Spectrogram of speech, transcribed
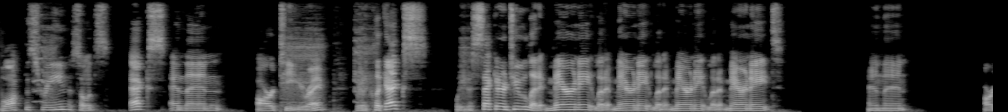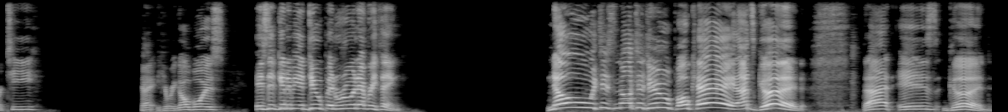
block the screen. So it's X and then RT, right? We're going to click X. Wait a second or two. Let it marinate. Let it marinate. Let it marinate. Let it marinate. And then RT. Okay, here we go, boys. Is it going to be a dupe and ruin everything? No, it is not a dupe. Okay, that's good. That is good.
